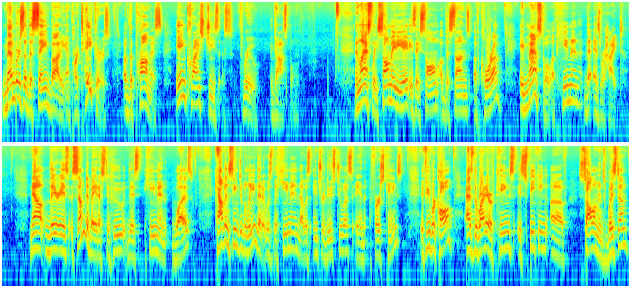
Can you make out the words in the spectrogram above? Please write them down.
members of the same body, and partakers of the promise in Christ Jesus through the gospel. And lastly, Psalm 88 is a psalm of the sons of Korah, a maskil of Heman the Ezrahite. Now, there is some debate as to who this Heman was. Calvin seemed to believe that it was the Heman that was introduced to us in 1 Kings. If you recall, as the writer of Kings is speaking of Solomon's wisdom,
